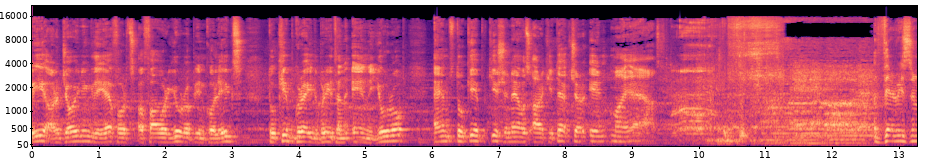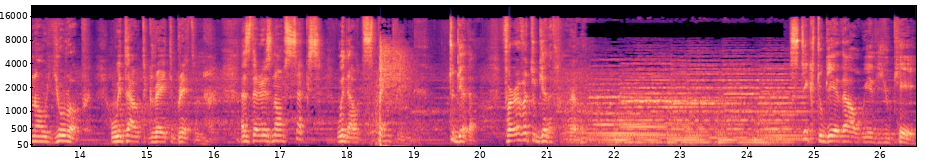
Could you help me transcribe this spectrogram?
We are joining the efforts of our European colleagues to keep Great Britain in Europe and to keep Chisinau's architecture in my ass. There is no Europe without Great Britain, as there is no sex without spanking. Together, forever together, forever. Stick together with UK.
